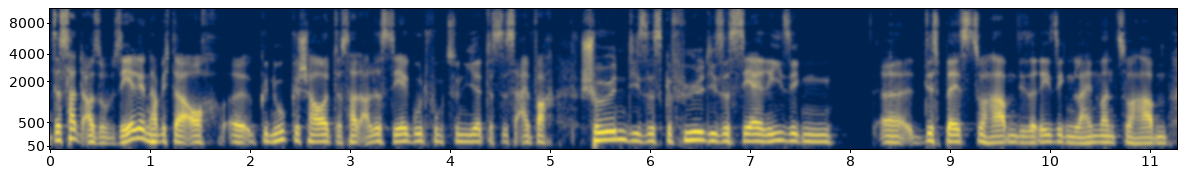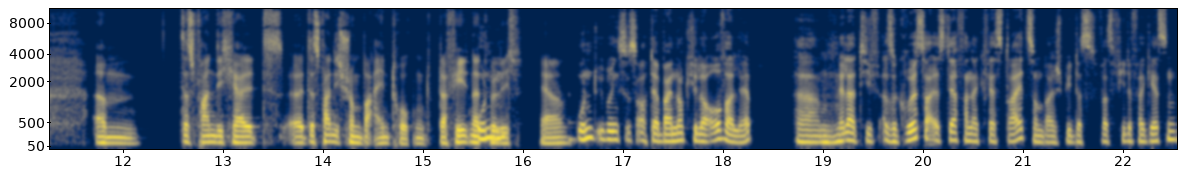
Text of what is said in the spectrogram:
das hat, also Serien habe ich da auch äh, genug geschaut, das hat alles sehr gut funktioniert. Das ist einfach schön, dieses Gefühl, dieses sehr riesigen äh, Displays zu haben, diese riesigen Leinwand zu haben. Ähm, das fand ich halt, äh, das fand ich schon beeindruckend. Da fehlt natürlich, und, ja. Und übrigens ist auch der Binocular Overlap ähm, mhm. relativ, also größer als der von der Quest 3 zum Beispiel, das, was viele vergessen.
